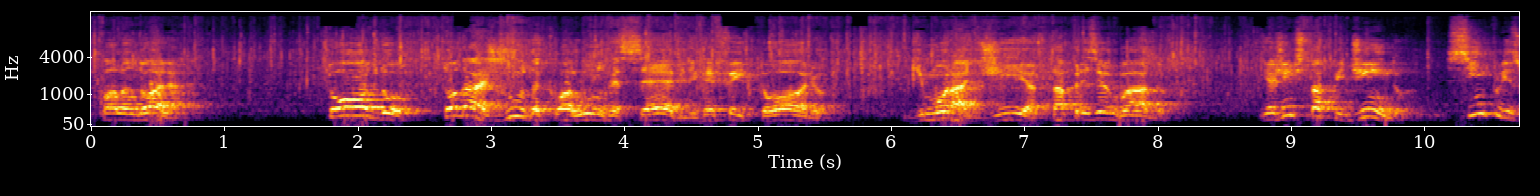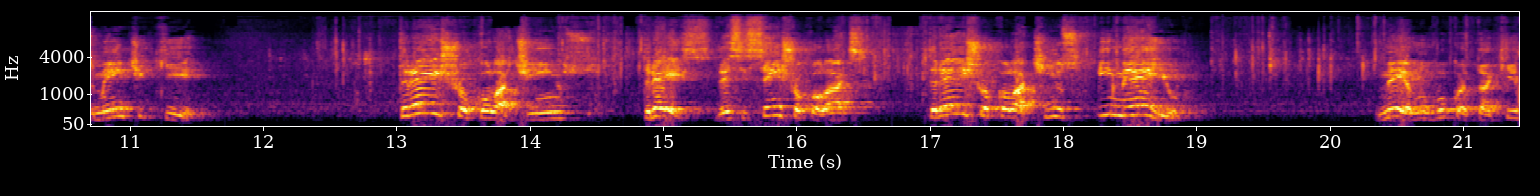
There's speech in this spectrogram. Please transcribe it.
falando, olha, todo, toda ajuda que o aluno recebe de refeitório, de moradia, está preservado. E a gente está pedindo simplesmente que três chocolatinhos, três desses 100 chocolates, três chocolatinhos e meio Meia, não vou cortar aqui,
